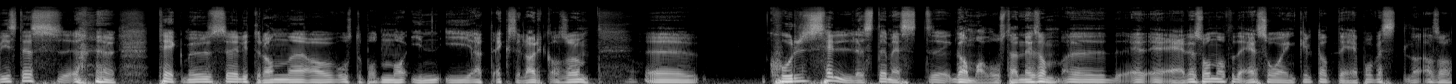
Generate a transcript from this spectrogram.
hvis det tar med oss lytterne av Ostepodden nå inn i et Excel-ark, altså eh, hvor selges det mest eh, gammelost hen, liksom? Eh, er det sånn at det er så enkelt at det er på Vestland, altså,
